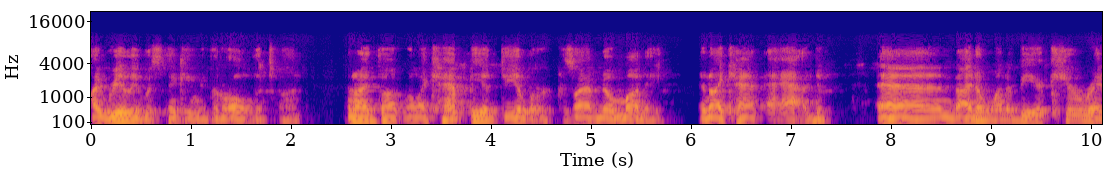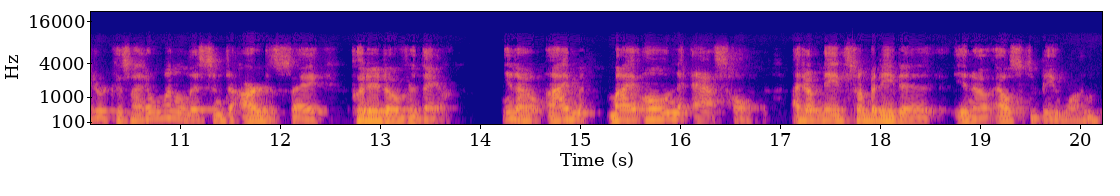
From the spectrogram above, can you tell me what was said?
I really was thinking of it all the time. And I thought, well, I can't be a dealer because I have no money and I can't add and I don't want to be a curator because I don't want to listen to artists say, put it over there. You know, I'm my own asshole. I don't need somebody to, you know, else to be one.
